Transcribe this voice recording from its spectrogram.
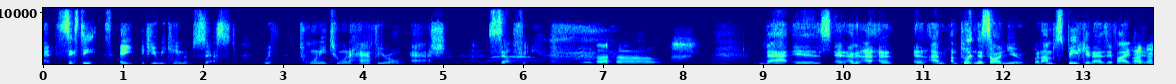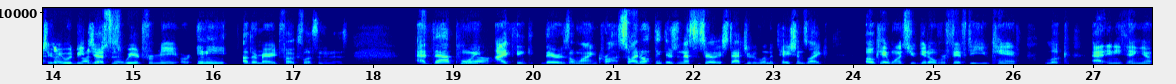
at 68 if you became obsessed with 22 and a half year old ash selfie that is and i mean i, I and I'm, I'm putting this on you, but I'm speaking as if I did it too. It would be just as weird for me or any other married folks listening to this. At that point, Yeah. I think there's a line crossed. So I don't think there's necessarily a statute of limitations like, okay, once you get over 50, you can't look at anything, you know,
